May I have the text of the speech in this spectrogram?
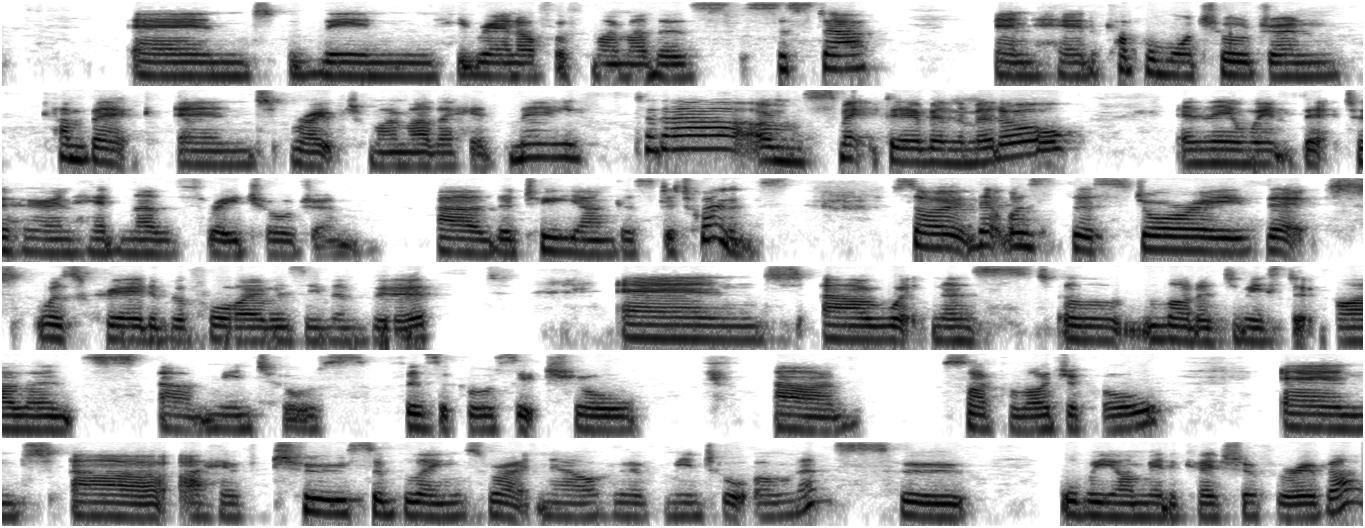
And then he ran off with my mother's sister and had a couple more children, come back and raped my mother, had me. Ta da! I'm smack dab in the middle. And then went back to her and had another three children. Uh, the two youngest are twins. So that was the story that was created before I was even birthed. And I witnessed a lot of domestic violence, um, mental, physical, sexual, um, psychological. And uh, I have two siblings right now who have mental illness who will be on medication forever.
